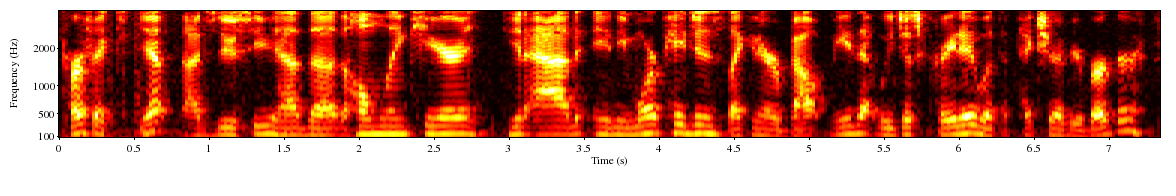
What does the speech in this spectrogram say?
Perfect. Yep. I do see you have the, the home link here. You can add any more pages like in your About Me that we just created with a picture of your burger.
